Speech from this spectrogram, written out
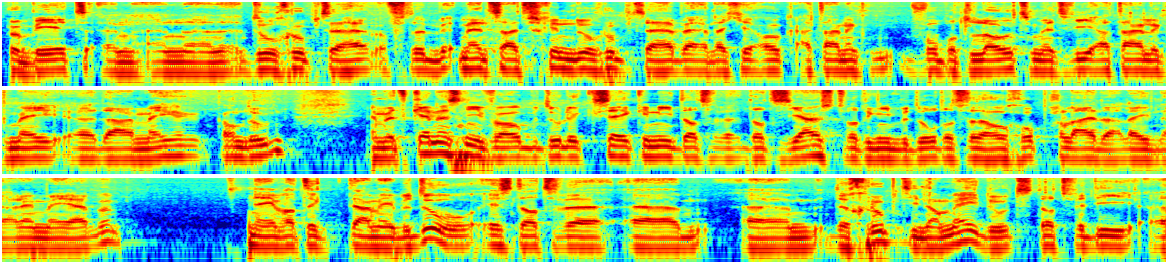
probeert een, een, doelgroep te hebben, of de mensen uit verschillende doelgroepen te hebben. En dat je ook uiteindelijk bijvoorbeeld loodt met wie uiteindelijk mee, daar mee kan doen. En met kennisniveau bedoel ik zeker niet dat we, dat is juist wat ik niet bedoel, dat we de hoogopgeleide alleen daarin mee hebben. Nee, wat ik daarmee bedoel is dat we um, um, de groep die dan meedoet, dat we die uh,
